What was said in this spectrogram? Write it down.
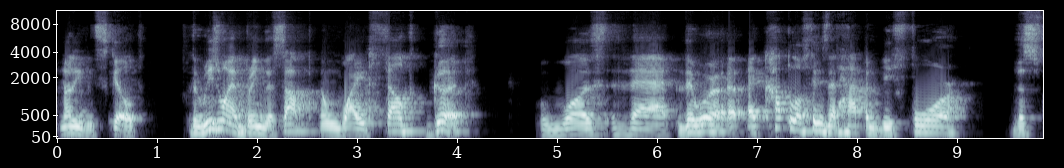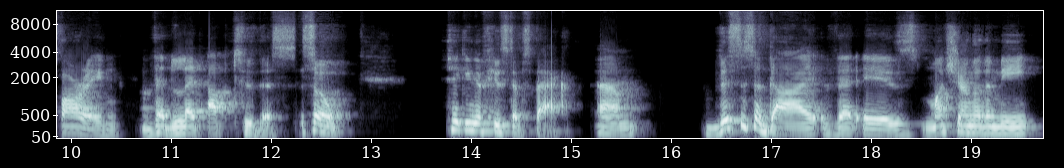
I'm not even skilled. The reason why I bring this up and why it felt good was that there were a, a couple of things that happened before the sparring that led up to this. So, taking a few steps back, um, this is a guy that is much younger than me.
